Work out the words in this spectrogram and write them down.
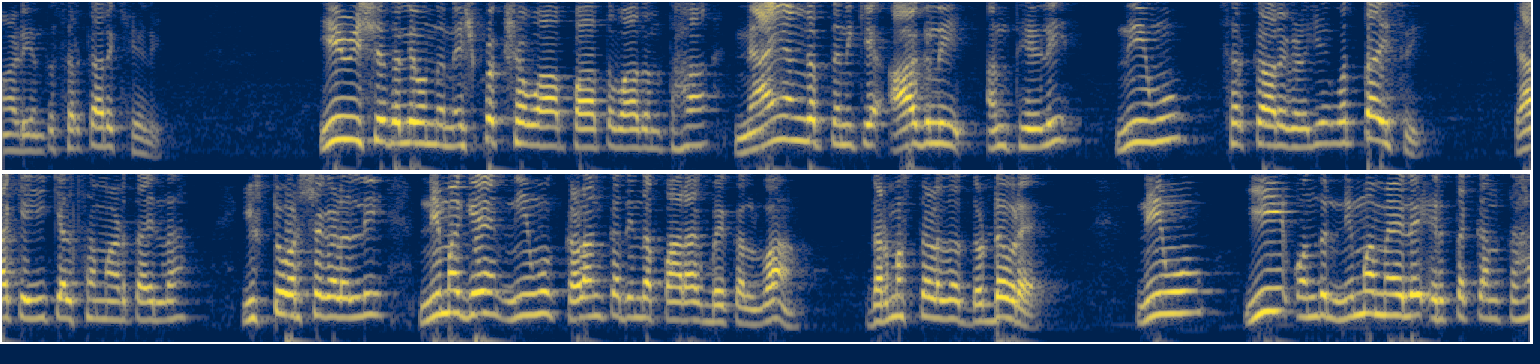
ಮಾಡಿ ಅಂತ ಸರ್ಕಾರಕ್ಕೆ ಹೇಳಿ ಈ ವಿಷಯದಲ್ಲಿ ಒಂದು ನಿಷ್ಪಕ್ಷಪಾತವಾದಂತಹ ನ್ಯಾಯಾಂಗ ತನಿಖೆ ಆಗಲಿ ಅಂಥೇಳಿ ನೀವು ಸರ್ಕಾರಗಳಿಗೆ ಒತ್ತಾಯಿಸಿ. ಯಾಕೆ ಈ ಕೆಲಸ ಮಾಡ್ತಾ ಇಲ್ಲ? ಇಷ್ಟು ವರ್ಷಗಳಲ್ಲಿ ನಿಮಗೆ ನೀವು ಕಳಂಕದಿಂದ ಪಾರಾಗಬೇಕಲ್ವಾ? ಧರ್ಮಸ್ಥಳದ ದೊಡ್ಡವರೇ, ನೀವು ಈ ಒಂದು ನಿಮ್ಮ ಮೇಲೆ ಇರತಕ್ಕಂತಹ,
